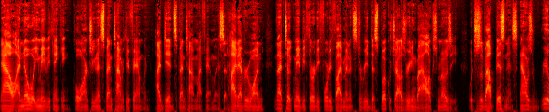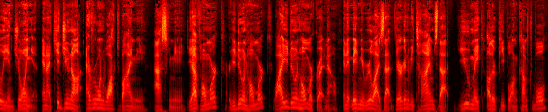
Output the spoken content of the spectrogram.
Now, I know what you may be thinking. Cole, aren't you going to spend time with your family? I did spend time with my family. I said hi to everyone. And I took maybe 30, 45 minutes to read this book, which I was reading by Alex Hormozi, which was about business. And I was really enjoying it. And I kid you not, everyone walked by me asking me, Do you have homework? Are you doing homework? Why are you doing homework right now? And it made me realize that there are going to be times that you make other people uncomfortable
